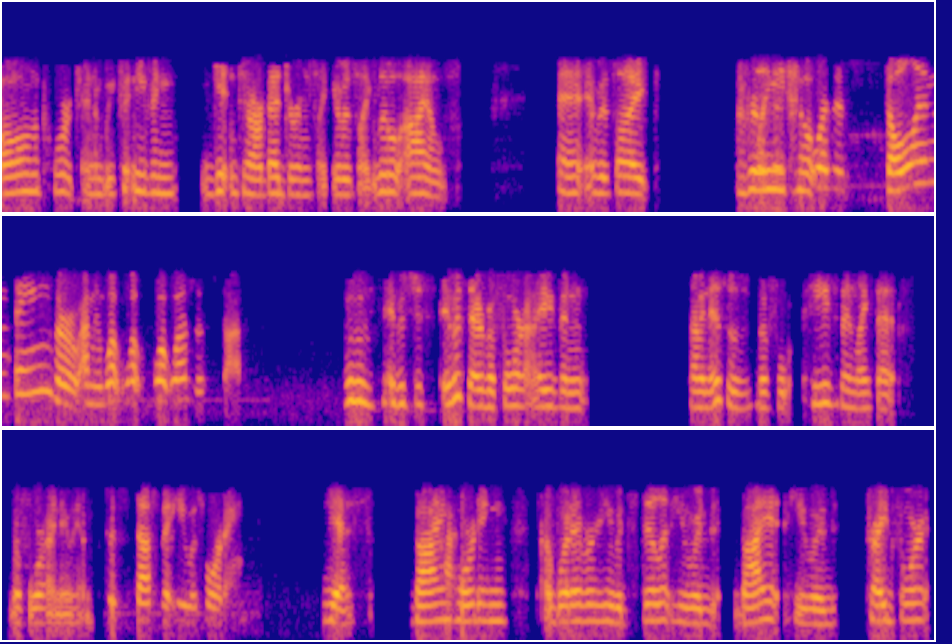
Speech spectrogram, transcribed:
all on the porch and we couldn't even get into our bedrooms like it was like little aisles and it was like I really was need it, help. Was it stolen things, or I mean, what what what was this stuff? Mm, It was just it was there before I even I mean this was before he's been like that before I knew him. The stuff that he was hoarding. Yes. Buying, Okay. hoarding, uh, whatever he would steal it, he would buy it, he would trade for it.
